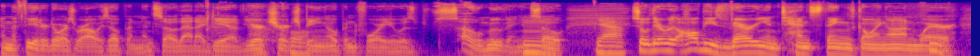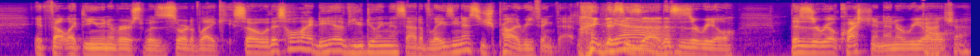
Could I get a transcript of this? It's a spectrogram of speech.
and the theater doors were always open. And so that idea of your church Oh, cool. Hmm. being open for you was so moving. And so, Yeah. so there were all these very intense things going on where. Hmm. It felt like the universe was sort of like, so this whole idea of you doing this out of laziness, you should probably rethink that. Like this is a, this is a real, this is a real question and a real, Gotcha.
